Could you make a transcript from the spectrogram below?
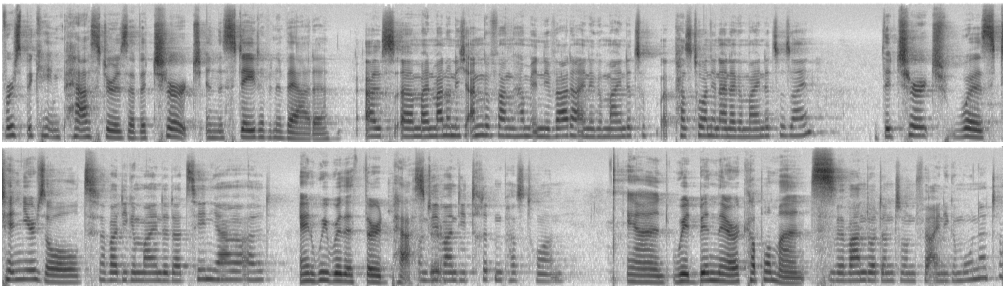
first became pastors of a church in the state of Nevada, Als äh, mein Mann und ich angefangen haben, in Nevada eine Gemeinde zu, Pastoren in einer Gemeinde zu sein, the church was 10 years old da war die Gemeinde da zehn Jahre alt and we were the third pastor. und wir waren die dritten Pastoren. And we'd been there a couple months. Wir waren dort dann schon für einige Monate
